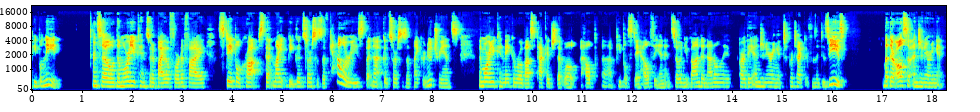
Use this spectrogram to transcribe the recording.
people need. And so the more you can sort of biofortify staple crops that might be good sources of calories but not good sources of micronutrients the more you can make a robust package that will help uh, people stay healthy. And, and so in uganda not only are they engineering it to protect it from the disease but they're also engineering it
